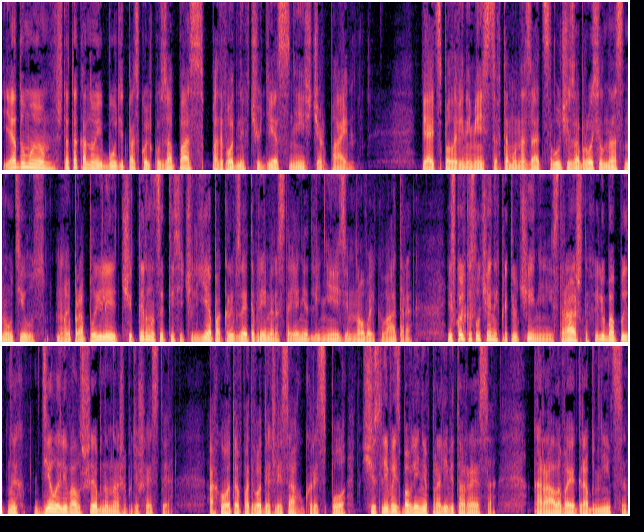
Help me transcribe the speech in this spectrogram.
Я думаю, что так оно и будет, поскольку запас подводных чудес неисчерпаем. Пять с половиной месяцев тому назад случай забросил нас на Наутилус. Мы проплыли 14 тысяч лье, покрыв за это время расстояние длиннее земного экватора. И сколько случайных приключений, и страшных, и любопытных, делали волшебным наше путешествие. Охота в подводных лесах у Креспо, счастливое избавление в проливе Торреса, коралловая гробница,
